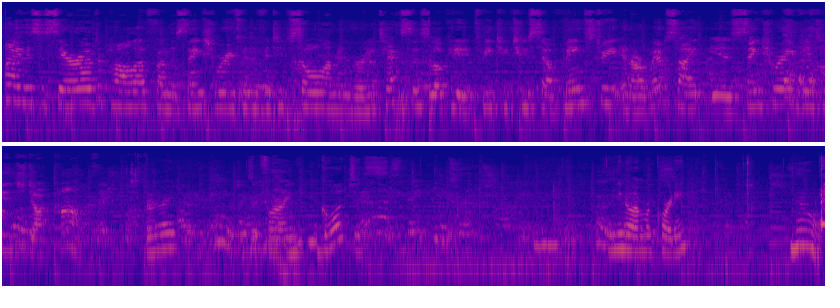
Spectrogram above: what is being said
Hi, this is Sarah DePaula from the Sanctuary for the Vintage Soul. I'm in Boerne, Texas, located at 322 South Main Street, and our website is sanctuaryvintage.com. All right. Is it fine? Gorgeous. You know I'm recording. No.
